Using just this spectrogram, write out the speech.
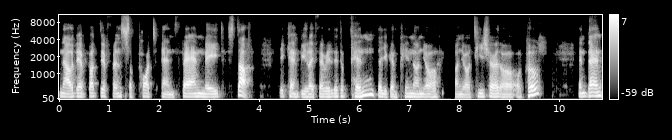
now they've got different support and fan-made stuff. It can be like very little pin that you can pin on your on your t-shirt or, or clothes. And then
